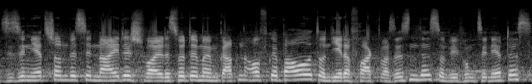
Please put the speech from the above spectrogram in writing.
sie sind jetzt schon ein bisschen neidisch, weil das wird immer im Garten aufgebaut und jeder fragt, was ist denn das und wie funktioniert das?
